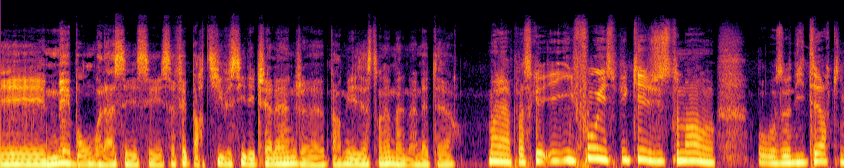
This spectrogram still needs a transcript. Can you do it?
et mais bon, voilà, c'est, ça fait partie aussi des challenges euh, parmi les astronomes amateurs. Voilà, parce qu'il faut expliquer justement aux auditeurs qui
